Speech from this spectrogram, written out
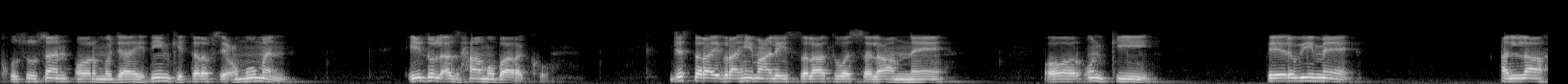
خصوصاً اور مجاہدین کی طرف سے عموماً عید الاضحیٰ مبارک ہو۔ جس طرح ابراہیم علیہ السلاۃ والسلام نے اور ان کی پیروی میں اللہ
